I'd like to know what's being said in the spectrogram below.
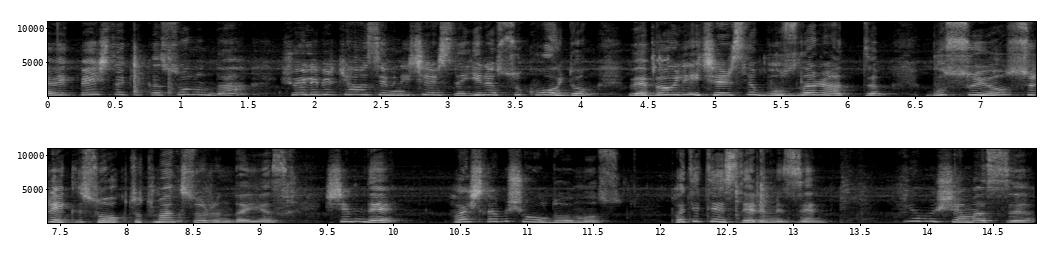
Evet 5 dakika sonunda şöyle bir kasemin içerisine yine su koydum ve böyle içerisine buzlar attım. Bu suyu sürekli soğuk tutmak zorundayız. Şimdi haşlamış olduğumuz patateslerimizin yumuşaması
